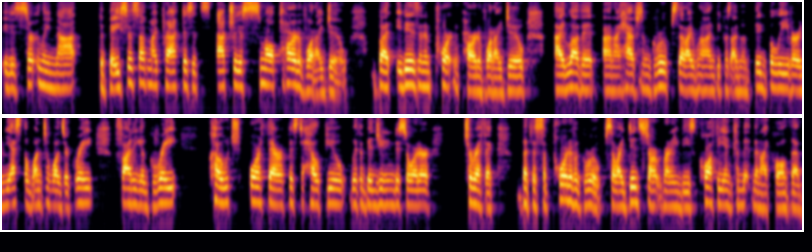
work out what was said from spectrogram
it is certainly not the basis of my practice. It's actually a small part of what I do, but it is an important part of what I do. I love it. And I have some groups that I run because I'm a big believer. And yes, the one-to-ones are great. Finding a great coach or therapist to help you with a binge eating disorder. Terrific. But the support of a group. So I did start running these coffee and commitment, I called them.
